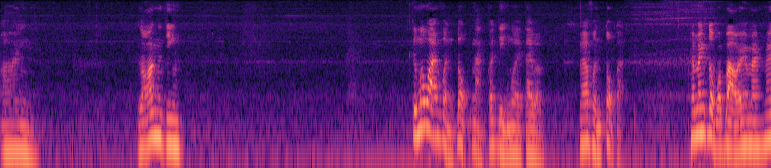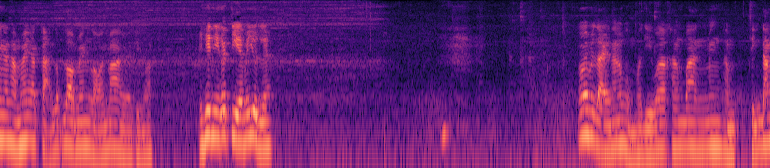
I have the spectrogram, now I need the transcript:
เอ้ร้อนจริง คือเมื่อวานฝนตกหนักก็จริงเว้ยแต่แบบเวลาฝนตกอะ ถ้าแม่งตกเบาๆใช่ไหมแม่งจะทำให้อากาศรอบๆแม่งร้อนมากเลยจริงวะไอ้ที่นี้ก็เจียไม่หยุดเลยก็ไม่เป็นไรนะครับผมพอดีว่าข้างบ้านแม่งทำเสียงดัง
